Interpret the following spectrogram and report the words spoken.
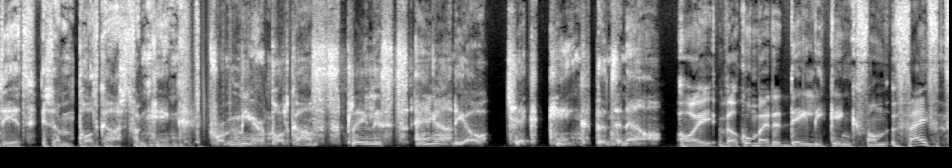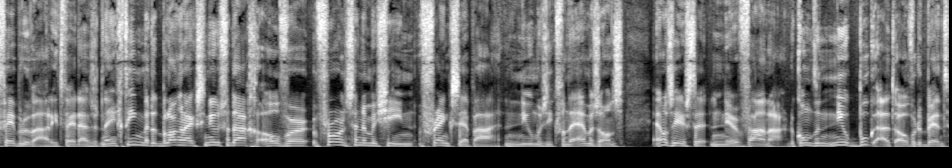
Dit is een podcast van Kink. Voor meer podcasts, playlists en radio, check kink.nl. Hoi, welkom bij de Daily Kink van 5 februari 2019... met het belangrijkste nieuws vandaag over Florence and the Machine... Frank Zappa, nieuwe muziek van de Amazons... en als eerste Nirvana. Er komt een nieuw boek uit over de band...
